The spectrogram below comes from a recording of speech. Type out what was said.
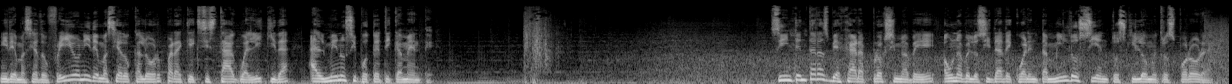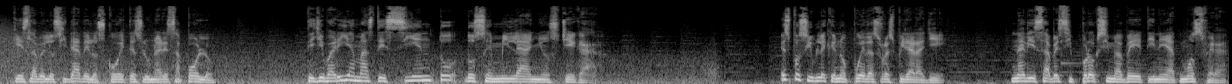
ni demasiado frío ni demasiado calor para que exista agua líquida, al menos hipotéticamente. Si intentaras viajar a Próxima B a una velocidad de 40.200 km por hora, que es la velocidad de los cohetes lunares Apolo, te llevaría más de 112.000 años llegar. Es posible que no puedas respirar allí, Nadie sabe si Próxima B tiene atmósfera.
